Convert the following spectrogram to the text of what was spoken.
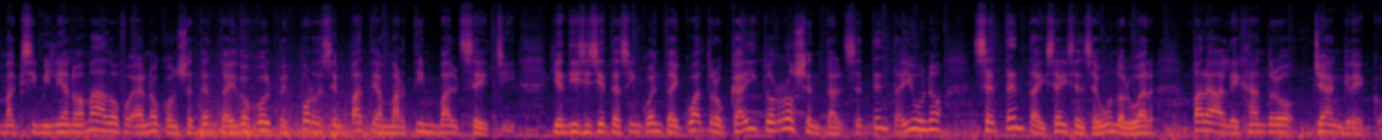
Maximiliano Amado ganó con 72 golpes por desempate a Martín Balsechi. Y en 17 a 54, Caito Rosenthal 71, 76 en segundo lugar para Alejandro Jan Greco.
